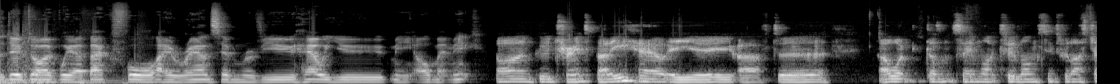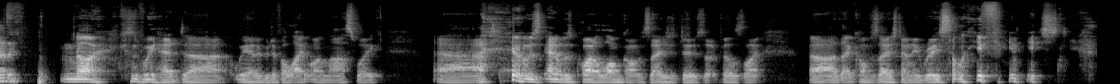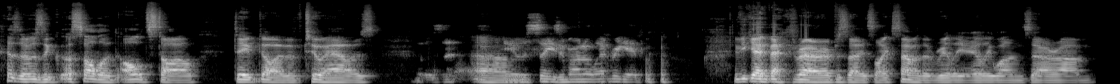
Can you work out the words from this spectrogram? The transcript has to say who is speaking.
Speaker 1: the deep dive. We are back for a round seven review. How are you, me old mate Mick?
Speaker 2: I'm good, Trent, buddy. How are you after uh, what doesn't seem like too long since we last chatted?
Speaker 1: No, because we had uh, we had a bit of a late one last week. Uh, it was and it was quite a long conversation too. So it feels like uh, that conversation only recently finished. Because it was a, a solid old style deep dive of two hours.
Speaker 2: It was,
Speaker 1: Um,
Speaker 2: it was season one all over again.
Speaker 1: If you go back through our episodes, like some of the really early ones are, um,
